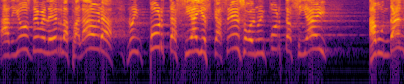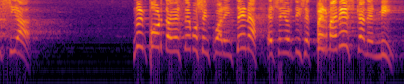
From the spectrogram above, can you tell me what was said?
a Dios, debe leer la palabra. No importa si hay escasez o no importa si hay abundancia. No importa que estemos en cuarentena, el Señor dice, permanezcan en mí.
